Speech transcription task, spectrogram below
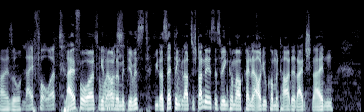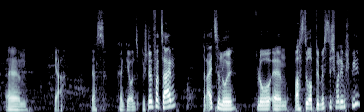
Also live vor Ort. Live vor Ort, so genau, damit ihr wisst, wie das Setting gerade zustande ist. Deswegen können wir auch keine Audiokommentare reinschneiden. Ähm, ja, das könnt ihr uns bestimmt verzeihen. 3 zu 0. Flo, ähm, warst du optimistisch vor dem Spiel?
